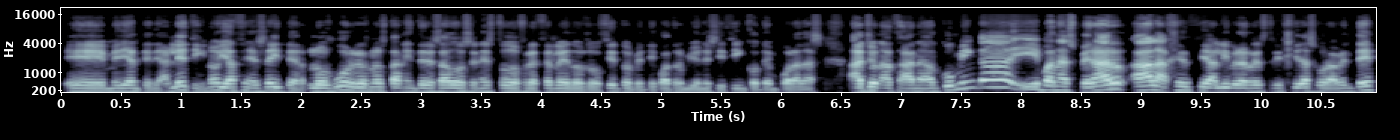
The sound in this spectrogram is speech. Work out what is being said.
eh, mediante The Athletic, ¿no? Y hacen Slater, los Warriors no están interesados en esto de ofrecerle 224 millones y 5 temporadas a Jonathan Kuminga y van a esperar a la agencia libre restringida seguramente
